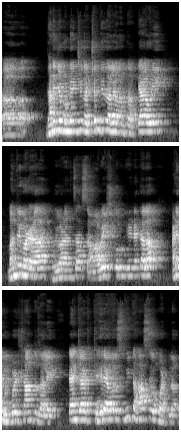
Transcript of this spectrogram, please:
अं, धनंजय मुंडे यांची गच्छंती झाल्यानंतर त्यावेळी मंत्रिमंडळात भुजबळांचा समावेश करून घेण्यात आला. आणि भुजबळ शांत झाले. त्यांच्या चेहऱ्यावर स्मित हास्य उमटलं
